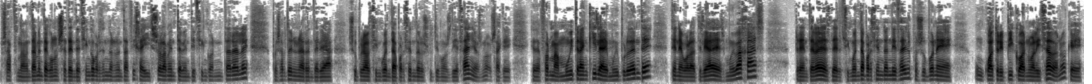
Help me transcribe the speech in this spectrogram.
o sea fundamentalmente con un 75% de renta fija y solamente 25 en renta real pues ha obtenido una rentabilidad superior al 50% en los últimos 10 años no o sea que, que de forma muy tranquila y muy prudente tiene volatilidades muy bajas rentabilidades del 50% en 10 años, pues supone un cuatro y pico anualizado, ¿no? Que,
